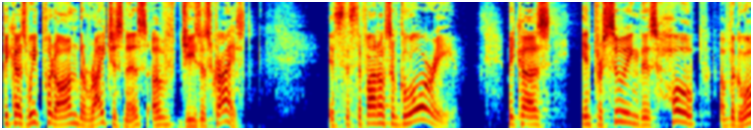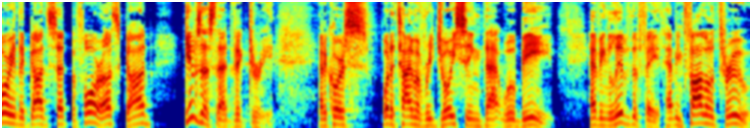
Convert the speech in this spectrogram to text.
because we've put on the righteousness of Jesus Christ. It's the Stephanos of glory because in pursuing this hope of the glory that God set before us, God gives us that victory. And of course, what a time of rejoicing that will be having lived the faith, having followed through,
